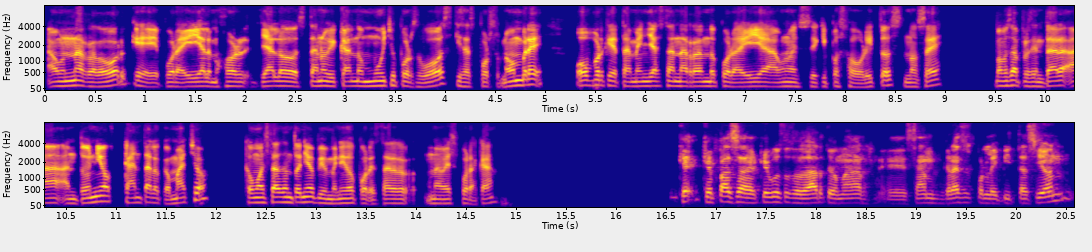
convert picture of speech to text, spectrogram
a un narrador que por ahí a lo mejor ya lo están ubicando mucho por su voz, quizás por su nombre, o porque también ya está narrando por ahí a uno de sus equipos favoritos, no sé. Vamos a presentar a Antonio Cántalo Camacho. ¿Cómo estás, Antonio? Bienvenido por estar una vez por acá. ¿Qué, pasa? Qué gusto saludarte, Omar. Eh, Sam, gracias por la invitación.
